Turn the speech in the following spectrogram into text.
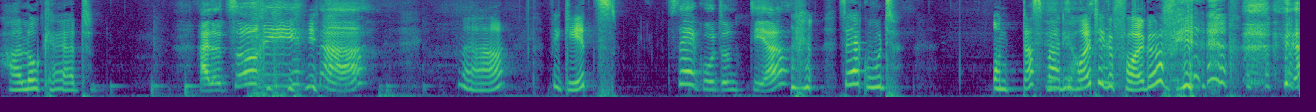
Hallo Cat. Hallo Zori. Na? Na, wie geht's? Sehr gut und dir? Sehr gut. Und das war die heutige Folge. ja,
